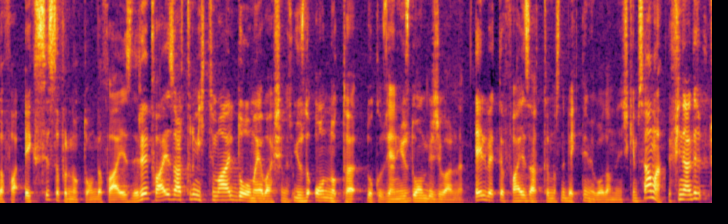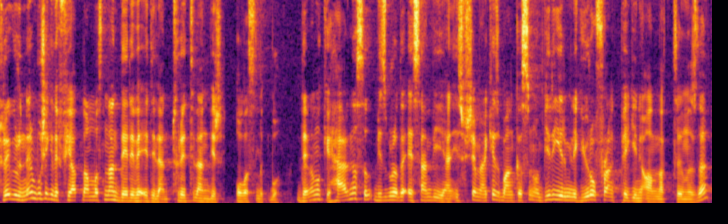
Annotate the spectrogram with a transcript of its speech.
0.10'da fa- eksi 0.10'da faizleri faiz artırım ihtimali doğmaya başlamış. %10.9 yani %11 civarında. Elbette faiz arttırmasını beklemiyor bu adamların hiç kimse ama finalde türev ürünlerin bu şekilde fiyatlanmasından derive edilen, türetilen bir olasılık bu. Demem o ki her nasıl biz burada SNB yani İsviçre Merkez Bankası'nın o 1.20'lik Euro frank pegini anlattığımızda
